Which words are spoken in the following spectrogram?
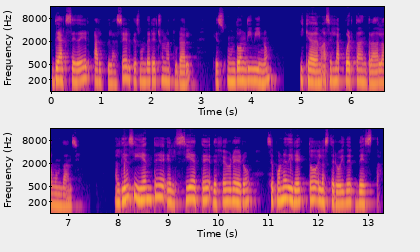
de acceder al placer, que es un derecho natural que es un don divino y que además es la puerta de entrada a la abundancia. Al día siguiente, el 7 de febrero, se pone directo el asteroide Vesta.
